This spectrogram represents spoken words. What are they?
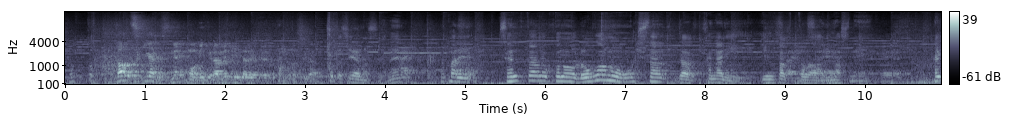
ちょっと顔つきがですねもう見比べていただけると本当違う。ちょっと違いますよね、はいやっぱりセンターのこのロゴの大きさがかなりインパクトはありますね。えはい、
